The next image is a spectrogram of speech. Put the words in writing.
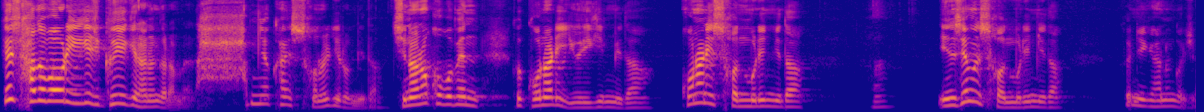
그래서 사도 바울이 이게 그 얘기를 하는 거라면 합력하여 선을 이룹니다. 지나놓고 보면 그 고난이 유익입니다. 고난이 선물입니다. 어? 인생은 선물입니다. 그런 얘기 하는 거죠.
